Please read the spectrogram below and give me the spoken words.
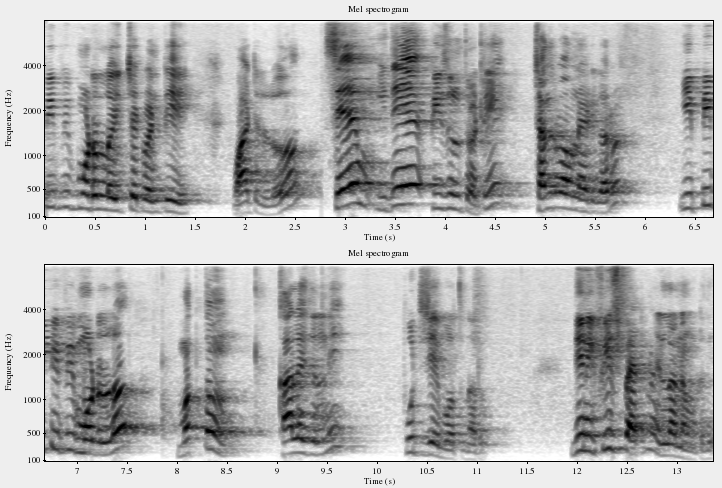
పీపీ మోడల్లో ఇచ్చేటువంటి వాటిల్లో సేమ్ ఇదే ఫీజులతోటి చంద్రబాబు నాయుడు గారు ఈ పీపీపీ మోడల్లో మొత్తం కాలేజీలని పూర్తి చేయబోతున్నారు. దీనికి ఫీజు ప్యాటర్న్ ఇలానే ఉంటుంది.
